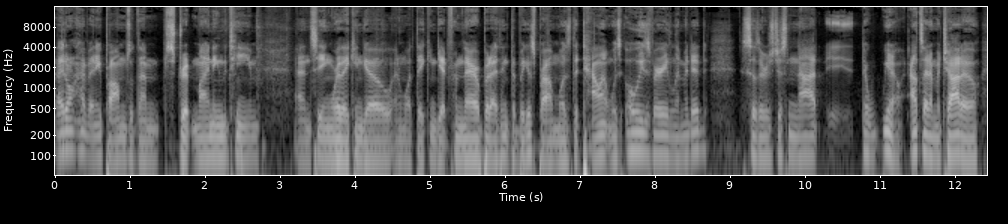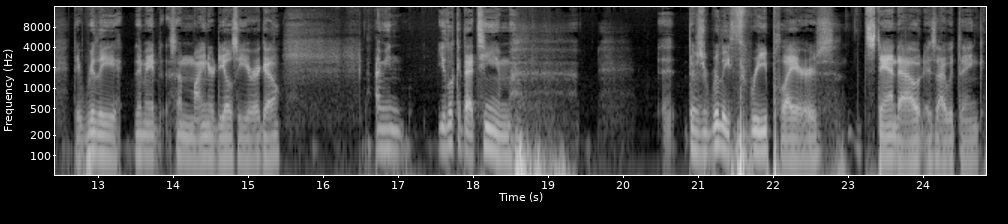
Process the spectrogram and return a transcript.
I don't have any problems with them strip mining the team and seeing where they can go and what they can get from there. But I think the biggest problem was the talent was always very limited. So there's just not, you know, outside of Machado, they really they made some minor deals a year ago. I mean, you look at that team. Uh, there's really three players that stand out, as I would think.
